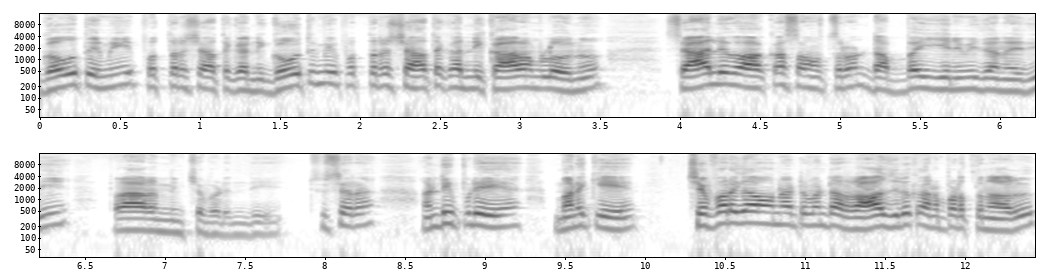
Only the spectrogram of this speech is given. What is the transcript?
గౌతమి పుత్ర శాతకర్ణి. గౌతమి పుత్ర శాతకర్ణి కాలంలోను శాలివాక సంవత్సరం డెబ్బై ఎనిమిది అనేది ప్రారంభించబడింది. చూసారా? అంటే ఇప్పుడు మనకి చివరిగా ఉన్నటువంటి రాజులు కనపడుతున్నారు.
